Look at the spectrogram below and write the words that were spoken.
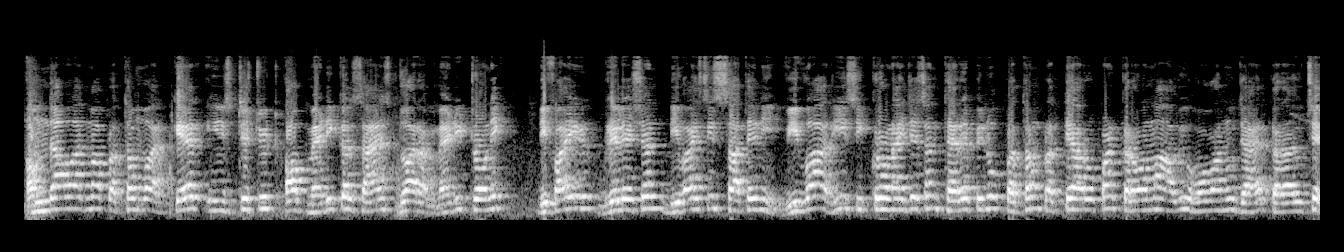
અમદાવાદમાં પ્રથમવાર Care Institute of Medical Science દ્વારા મેડિટ્રોનિક ડિફાઇબ્રિલેશન ડિવાઇસીસ સાથેની વિવા રીસિક્રોનાઇઝેશન થેરેપીનું પ્રથમ પ્રત્યારોપણ કરવામાં આવ્યું હોવાનું જાહેર કરાયું છે.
